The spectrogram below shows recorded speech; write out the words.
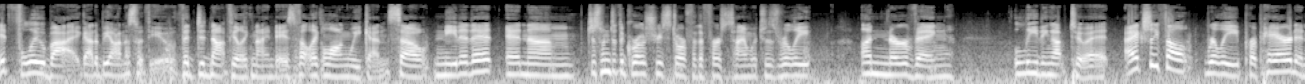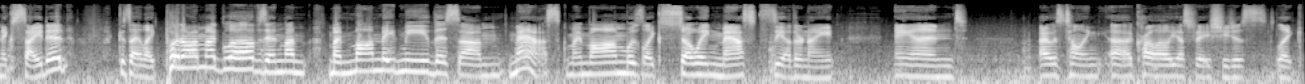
it flew by, gotta be honest with you. That did not feel like nine days. It felt like a long weekend. So, needed it. And um, just went to the grocery store for the first time, which was really unnerving leading up to it. I actually felt really prepared and excited because I like put on my gloves and my my mom made me this um, mask. My mom was like sewing masks the other night, and I was telling uh, Carlisle yesterday. She just like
